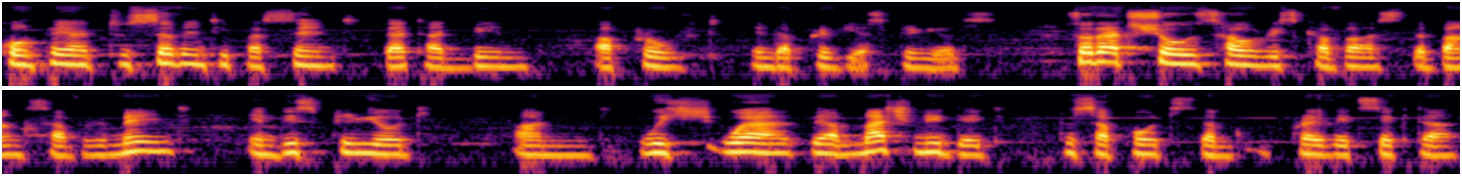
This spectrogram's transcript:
compared to 70% that had been approved in the previous periods. So that shows how risk averse the banks have remained in this period and which where they are much needed to support the private sector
